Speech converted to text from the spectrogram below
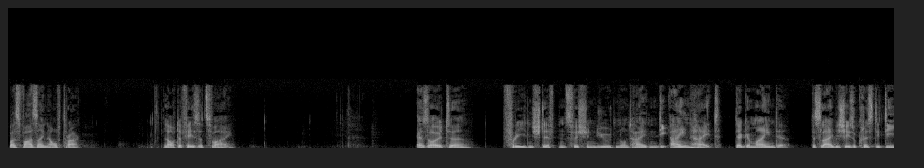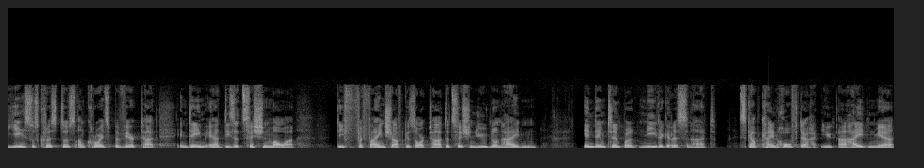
Was war sein Auftrag? Laut Epheser 2. Er sollte Frieden stiften zwischen Juden und Heiden, die Einheit der Gemeinde, des Leibes Jesu Christi, die Jesus Christus am Kreuz bewirkt hat, indem er diese Zwischenmauer, die für Feindschaft gesorgt hatte zwischen Juden und Heiden, in dem Tempel niedergerissen hat. Es gab keinen Hof der äh, Heiden mehr.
